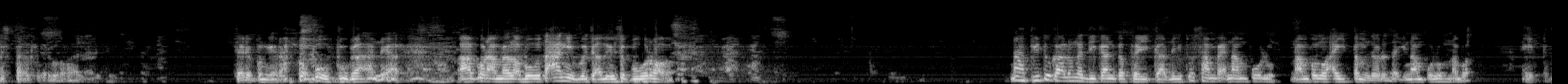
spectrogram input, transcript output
Astagfirullahaladzim. Dari pengiran apa hubungannya? Aku ramelok bau tangi, gue jalur sepuro. Nabi itu kalau ngedikan kebaikan itu sampai 60, 60 item, saya 60 apa? Item.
